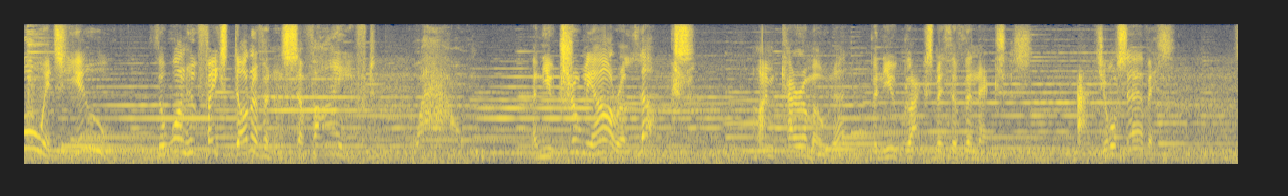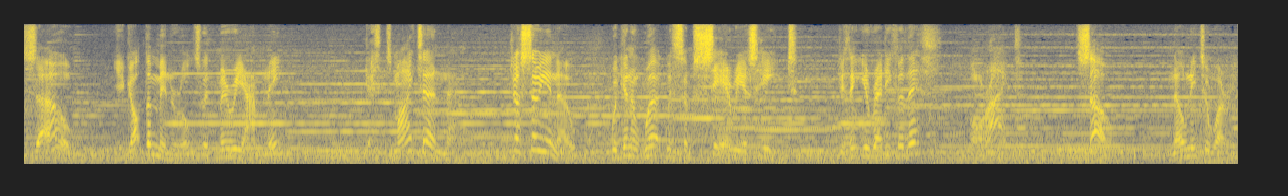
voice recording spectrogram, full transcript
Oh, it's you! The one who faced Donovan and survived. Wow. And you truly are a Lux. I'm Karamona, the new blacksmith of the Nexus. at your service. So, you got the minerals with Miriamne? Guess it's my turn now. Just so you know, we're gonna work with some serious heat. Do you think you're ready for this? All right. So, no need to worry.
